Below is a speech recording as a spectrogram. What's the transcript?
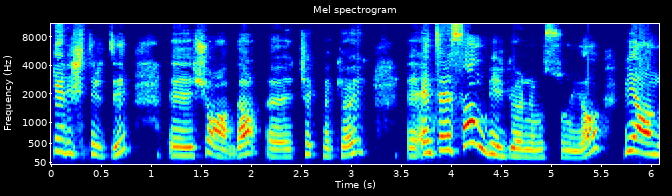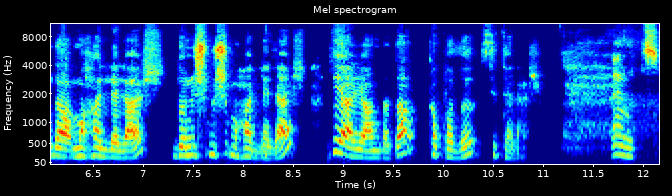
geliştirdi. E, şu anda e, Çekmeköy e, enteresan bir görünüm sunuyor. Bir anda mahalleler, dönüşmüş mahalleler, diğer yanda da kapalı siteler. Evet.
